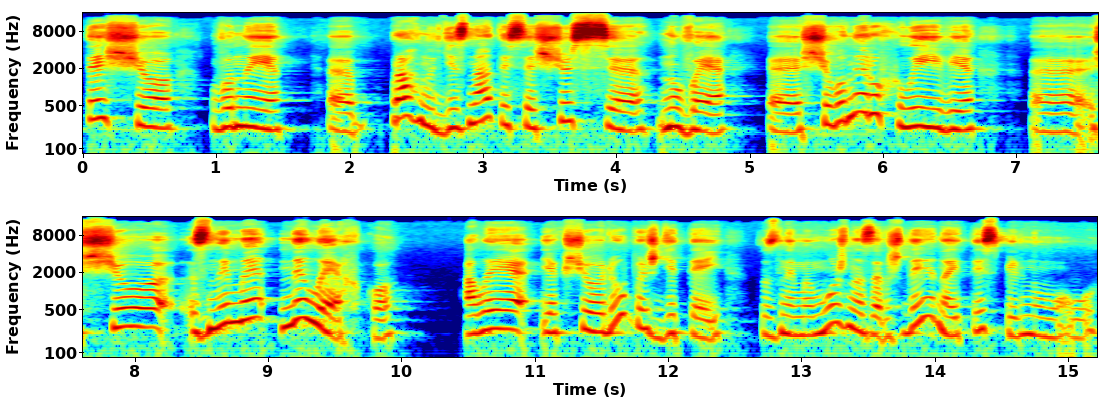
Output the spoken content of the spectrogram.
те, що вони е, прагнуть дізнатися щось нове, що вони рухливі, що з ними нелегко. Але якщо любиш дітей, то з ними можна завжди знайти спільну мову.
